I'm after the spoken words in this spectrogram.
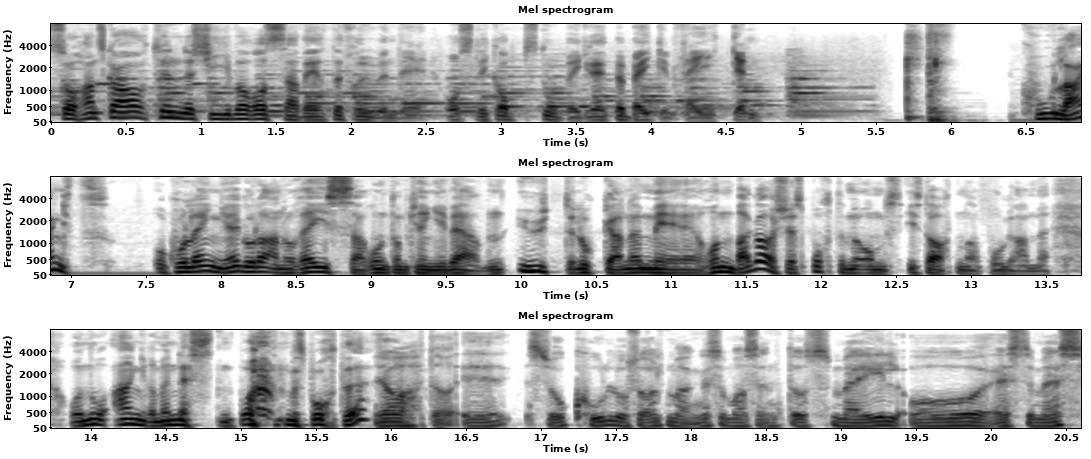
Så han skar tynne skiver og serverte fruen det, og slik oppsto begrepet baconfaken. Hvor langt og hvor lenge går det an å reise rundt omkring i verden utelukkende med håndbagasje, spurte vi om i starten av programmet. Og nå angrer vi nesten på at vi spurte. Ja, det er så kolossalt mange som har sendt oss mail og SMS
